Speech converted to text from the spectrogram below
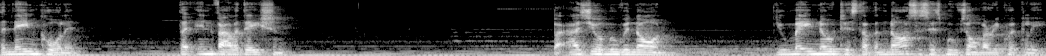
the name calling, the invalidation. But as you're moving on, you may notice that the narcissist moves on very quickly.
